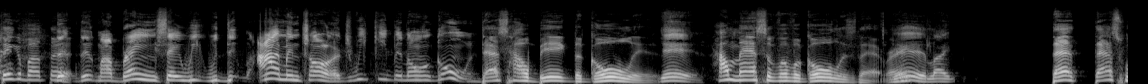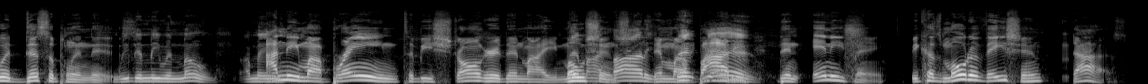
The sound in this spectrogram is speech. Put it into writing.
Think about that. Th- th- my brain say we, we I'm in charge. We keep it on going. That's how big the goal is. Yeah, How massive of a goal is that, right? yeah. Like That that's what discipline is. we didn't even know. I mean, I need my brain to be stronger than my emotions, body. than my Than- body, yeah. than anything. Because motivation dies.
